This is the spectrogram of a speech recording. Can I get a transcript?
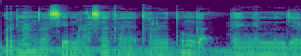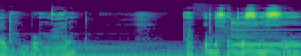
pernah nggak sih merasa kayak kalian itu nggak pengen menjalin hubungan? Tapi di satu sisi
